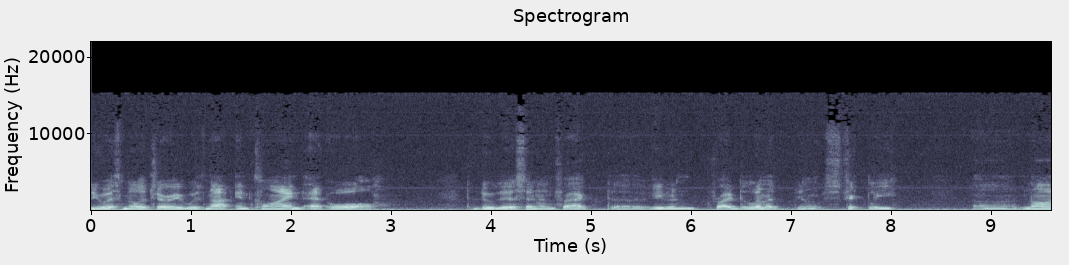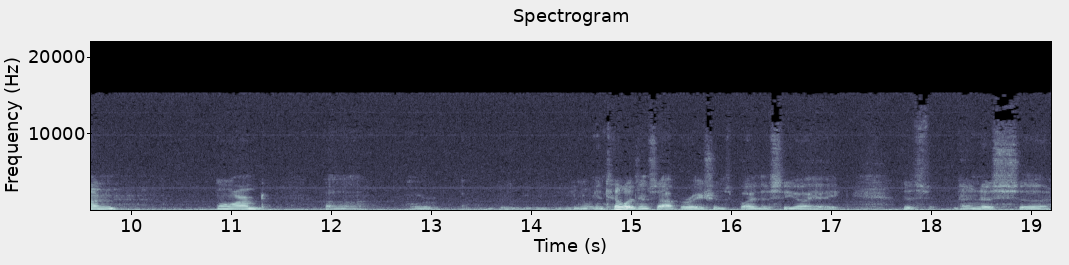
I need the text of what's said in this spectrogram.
U.S. military was not inclined at all to do this, and in fact uh, even tried to limit, you know, strictly uh, non-armed or you know intelligence operations by the CIA. This and this uh,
